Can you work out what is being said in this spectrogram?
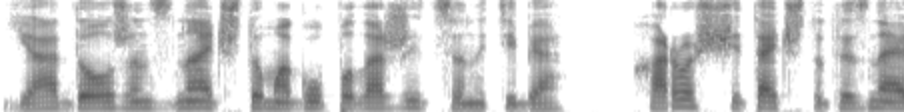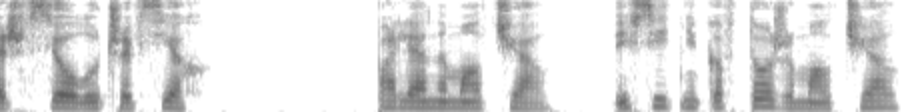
Я должен знать, что могу положиться на тебя. Хорош считать, что ты знаешь все лучше всех. Поляна молчал. И Ситников тоже молчал,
